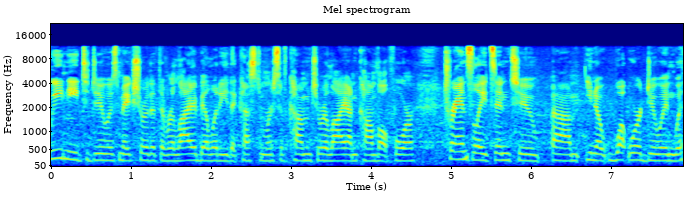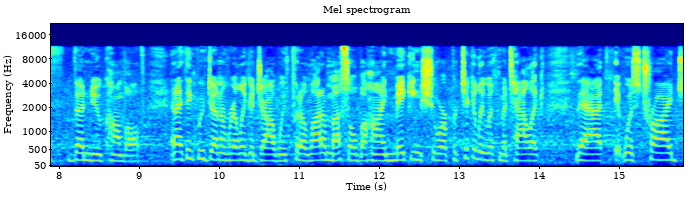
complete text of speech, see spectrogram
we need to do is make sure that the reliability that customers have come to rely on Commvault for translates into um, you know, what we're doing with the new Commvault. And I think we've done a really good job. We've put a lot of muscle behind making sure, particularly with Metallic, that it was tried,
